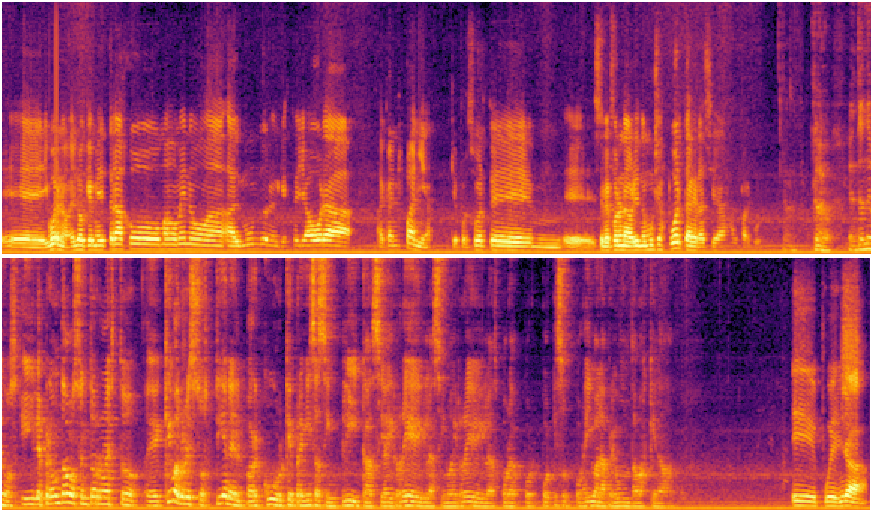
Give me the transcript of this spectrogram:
eh, y bueno, es lo que me trajo más o menos al mundo en el que estoy ahora acá en España, que por suerte mm, eh, se me fueron abriendo muchas puertas gracias al parkour. Claro, entendemos. Y les preguntamos en torno a esto, eh, ¿qué valores sostiene el parkour? ¿Qué premisas implica? Si hay reglas, si no hay reglas. Por, por- por eso, por ahí va la pregunta más que nada. Eh, pues Mira,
